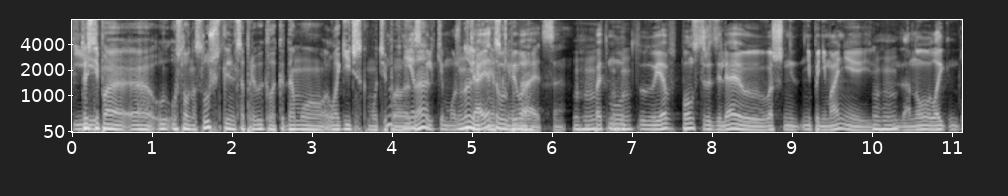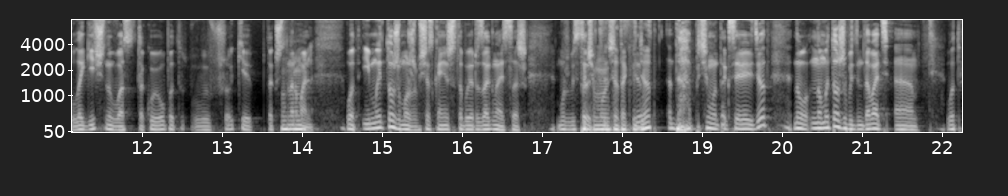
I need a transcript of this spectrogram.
И, То есть, типа, э, условно, слушательница привыкла к одному логическому, типа, ну, к да? нескольким, может Ну, быть, а это нескольким, да. Поэтому э, я полностью разделяю ваше не- непонимание. Мгм. Оно лог- логично, у вас такой опыт, вы в шоке, так что Мгм. нормально. Вот, и мы тоже можем сейчас, конечно, с тобой разогнать, Саш. Может быть, Почему он себя так сделать? Да, почему он так себя ведет. Ну, но мы тоже будем давать э, вот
